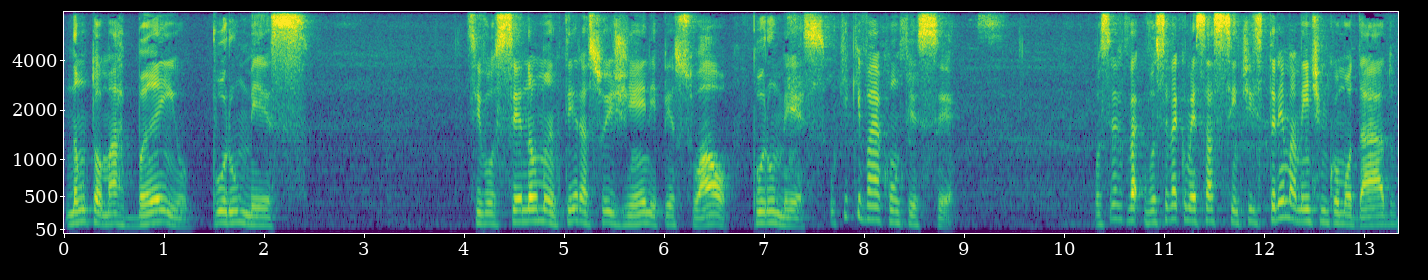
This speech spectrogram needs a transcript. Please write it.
não tomar banho por um mês, se você não manter a sua higiene pessoal por um mês, o que, que vai acontecer? Você vai, você vai começar a se sentir extremamente incomodado,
